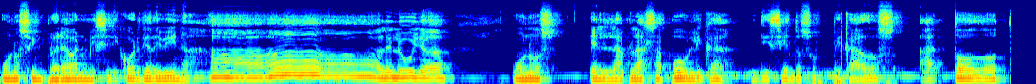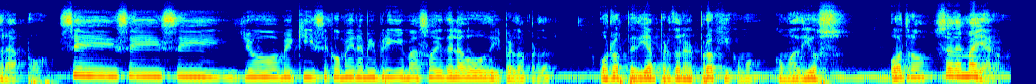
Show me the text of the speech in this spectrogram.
Unos imploraban misericordia divina. ¡Ah, aleluya! Unos en la plaza pública diciendo sus pecados a todo trapo. Sí, sí, sí, yo me quise comer a mi prima, soy de la UDI. Perdón, perdón. Otros pedían perdón al prójimo, como a Dios. Otros se desmayaron.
